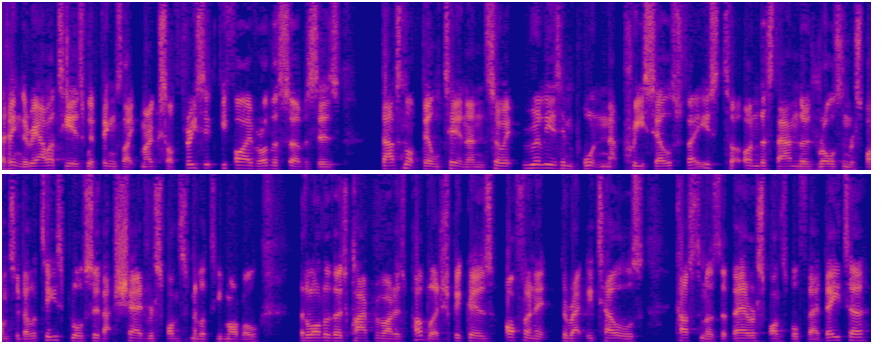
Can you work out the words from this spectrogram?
I think the reality is with things like Microsoft 365 or other services, that's not built in. And so it really is important that pre sales phase to understand those roles and responsibilities, but also that shared responsibility model that a lot of those cloud providers publish because often it directly tells customers that they're responsible for their data,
